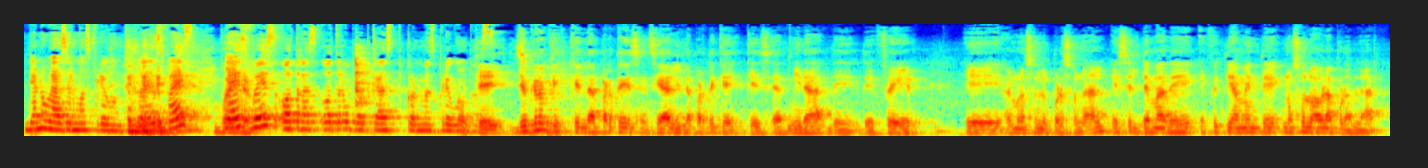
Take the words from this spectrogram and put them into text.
Ya no voy a hacer más preguntas. ¿ya después, ya después otras, otro podcast con más preguntas. Ok, yo creo que, que, la parte esencial y la parte que, que se admira de, de Fer, eh, al menos en lo personal, es el tema de efectivamente no solo habla por hablar,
